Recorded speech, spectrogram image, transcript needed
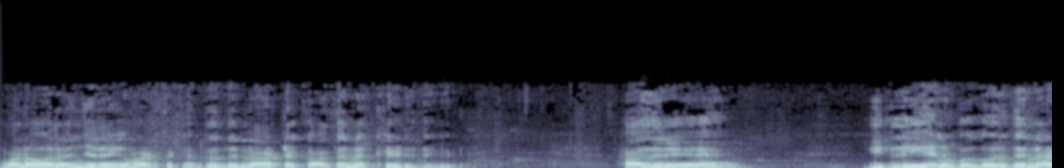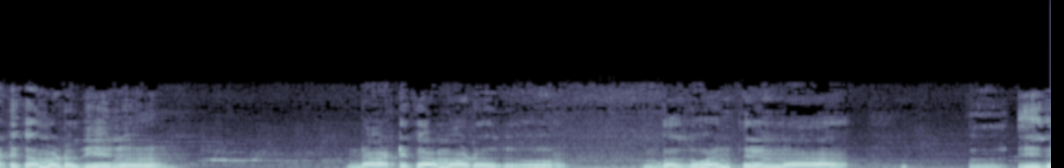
ಮನೋರಂಜನೆಗೆ ಮಾಡ್ತಕ್ಕಂಥದ್ದು ನಾಟಕ ಅಂತ ನಾವು ಕೇಳಿದ್ದೀವಿ. ಆದರೆ, ಇಲ್ಲಿ ಏನು ಭಗವಂತ ನಾಟಕ ಮಾಡೋದು ಏನು? ನಾಟಕ ಮಾಡೋದು ಭಗವಂತನ ಈಗ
